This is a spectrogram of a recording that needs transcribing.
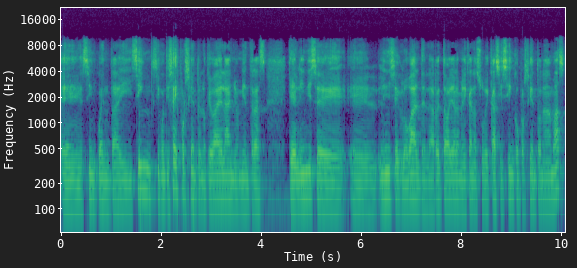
eh, 55, 56% en lo que va del año, mientras que el índice, el, el índice global de la renta variable americana sube casi 5% nada más.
